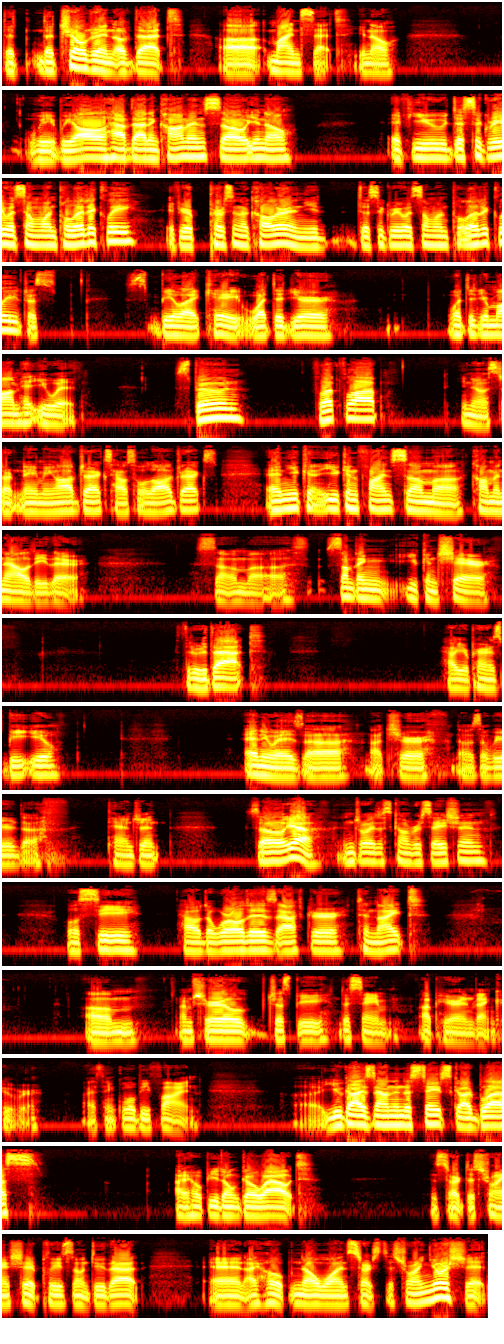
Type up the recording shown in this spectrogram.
The the children of that uh, mindset, you know. we we all have that in common. So you know, if you disagree with someone politically, if you're a person of color and you disagree with someone politically, just be like, "Hey, what did your what did your mom hit you with? Spoon, flip flop." You know, start naming objects, household objects, and you can you can find some uh, commonality there. Some uh, something you can share through that. How your parents beat you. Anyways, uh, not sure. That was a weird uh, tangent. So yeah, enjoy this conversation. We'll see how the world is after tonight. Um, I'm sure it'll just be the same up here in Vancouver. I think we'll be fine. Uh, you guys down in the States, God bless. I hope you don't go out and start destroying shit. Please don't do that. And I hope no one starts destroying your shit.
